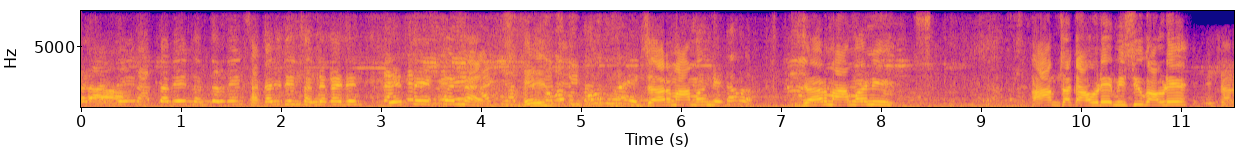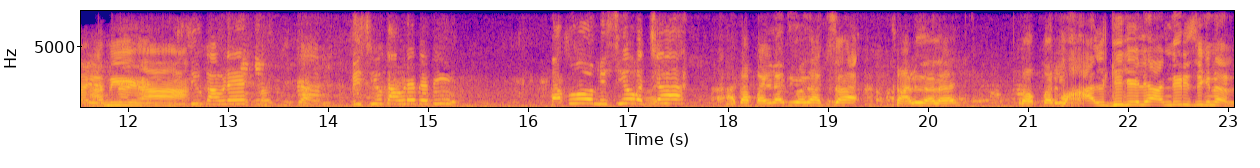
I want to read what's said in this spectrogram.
आज देईन आता देईन नंतर देईन सकाळी देईन संध्याकाळी देईन. देत नाही एक पण नाही. जर मामन जर मामानी हा आमचा कावडे मिस यू कावडे आम्ही हा. Miss you Kawade miss you Kawade baby बाबू मिस यू बच्चा. आता पहिला दिवस आजचा चालू झालाय. प्रॉपर हलकी गेली अंधेरी सिग्नल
